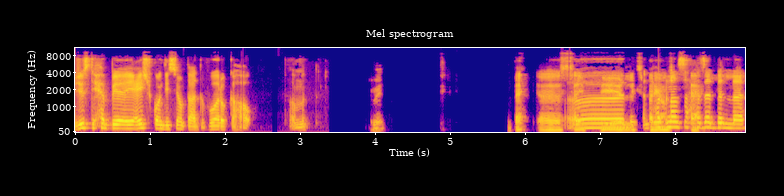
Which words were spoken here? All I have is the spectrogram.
juste يحب يعيش conditions تاع ال devoir وكهو فهمت؟ oui أه نحب ننصح زاد ال...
